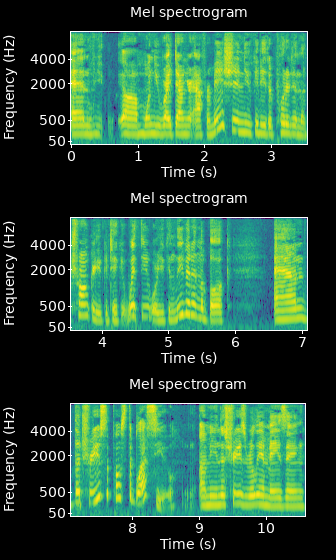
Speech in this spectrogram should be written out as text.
And um, when you write down your affirmation, you could either put it in the trunk or you could take it with you or you can leave it in the book. And the tree is supposed to bless you. I mean, this tree is really amazing.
